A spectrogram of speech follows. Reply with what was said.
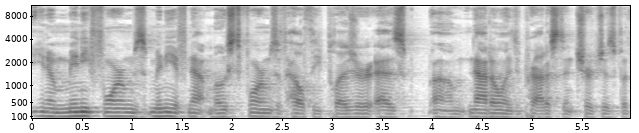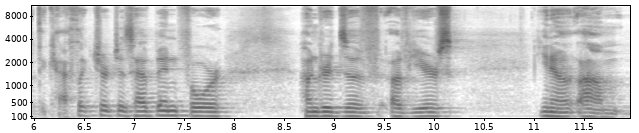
you know many forms many if not most forms of healthy pleasure as um, not only the protestant churches but the catholic churches have been for hundreds of, of years, you know, um,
